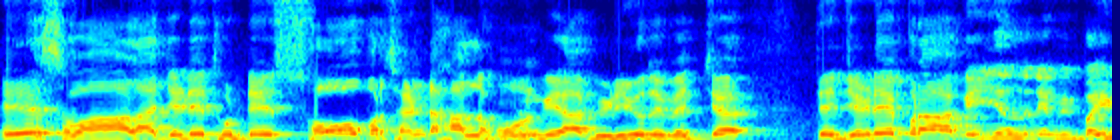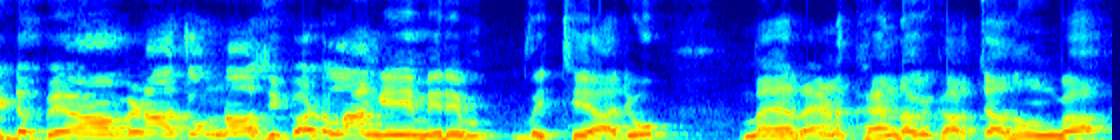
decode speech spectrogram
ਇਹ ਸਵਾਲ ਆ ਜਿਹੜੇ ਤੁਹਾਡੇ 100% ਹੱਲ ਹੋਣਗੇ ਆ ਵੀਡੀਓ ਦੇ ਵਿੱਚ। ਤੇ ਜਿਹੜੇ ਭਰਾ ਕਹੀ ਜਾਂਦੇ ਨੇ ਵੀ ਬਈ, ਡੱਬਿਆਂ ਬਿਨਾ ਝੋਨਾ ਅਸੀਂ ਕੱਢ ਲਾਂਗੇ, ਮੇਰੇ ਇੱਥੇ ਆ ਜਾਓ। ਮੈਂ ਰਹਿਣ ਖਾਣ ਦਾ ਵੀ ਖਰਚਾ ਦਊਂਗਾ,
